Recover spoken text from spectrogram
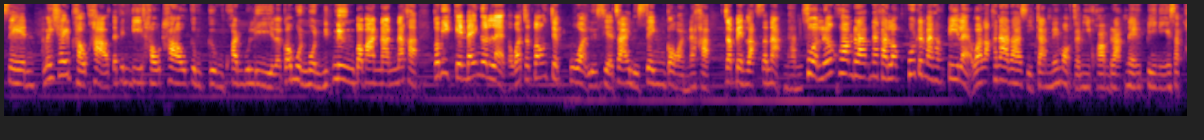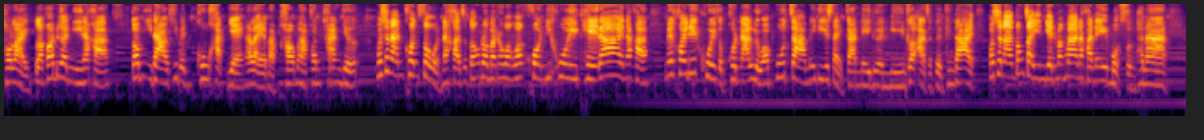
100%ไม่ใช่ขาวๆ แต่เป็นดีเทาๆกึ่มๆ ควันบุหรี่แล้วก็หมุนๆ นิดนึงประมาณนั้นนะคะ ก็มีเกณฑ์ได้เงินแหละ แต่ว่าจะต้องเจ็บปวดหรือเสียใจหรือเซ็งก่อนนะคะ จะเป็นลักษณะนั้น ส่วนเรื่องความรักนะคะ เราพูดกันมาทั้งปีแหละว่าลัคนาราศีกันไม่เหมาะจะมีความรักในปีนี้สักเท่าไหร่ แล้วก็เดือนนี้นะคะ ก็มีดาวที่เป็นคู่ขัดแย้งอะไรแบบเข้ามาค่อนข้างเยอะ เพราะฉะนั้นคนโสดนะคะ จะต้องระมัดระวังว่าคนที่คุยเทได้นะคะ ไม่ค่อยได้คุยกับคนนั้น หรือว่าพูดจาไม่ดีใส่กันในเดือนนี้ก็อาจจะเกิดขึ้นได้ เพราะฉะนั้นต้องใจเย็นๆมากๆนะคะ ในบทสนทนา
